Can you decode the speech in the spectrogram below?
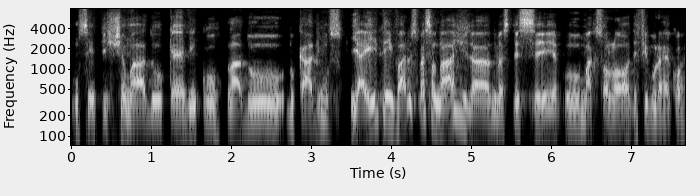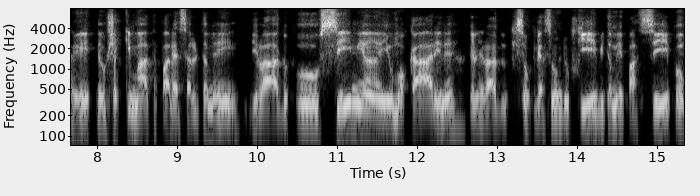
Um cientista chamado Kevin Cole, lá do, do Cadmus. E aí tem vários personagens da, do universo DC, o Max Lord, figura recorrente, né? o Checkmate aparece ali também, de lado, o Simian e o Mokari, né? Aquele lado que são criações do Kirby, também participam.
